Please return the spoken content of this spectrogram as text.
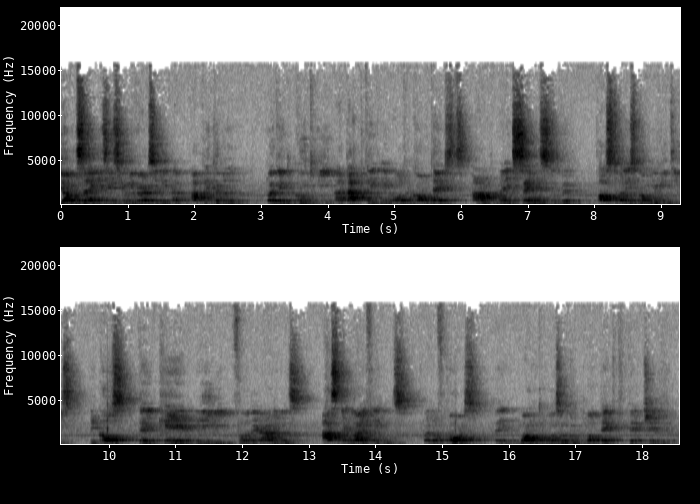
don't say this is universally applicable, but it could be adapted in other contexts and make sense to the pastoralist communities because they care really for their animals as their livelihoods. But of course, they want also to protect their children.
